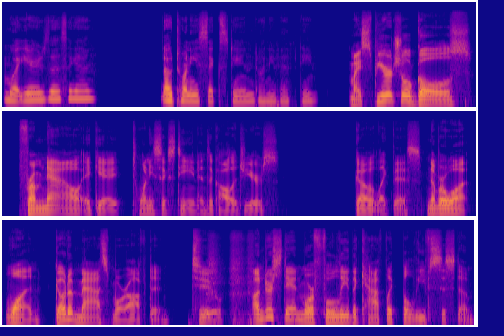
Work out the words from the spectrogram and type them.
what year is this again? Oh, 2016, 2015. My spiritual goals from now, aka 2016 into college years, go like this. Number one, one, go to mass more often. Two, understand more fully the Catholic belief system.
